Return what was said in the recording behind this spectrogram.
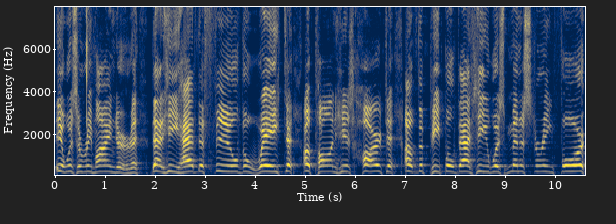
it was a reminder that he had to feel the weight upon his heart of the people that he was ministering for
